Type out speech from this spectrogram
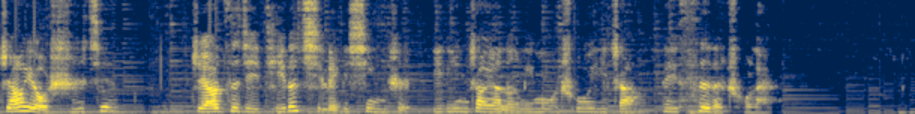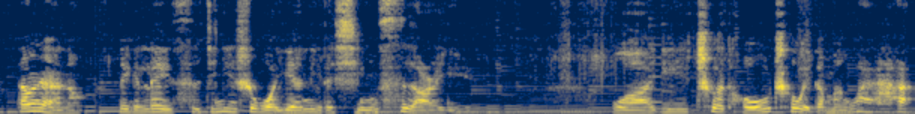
只要有时间，只要自己提得起那个兴致，一定照样能临摹出一张类似的出来。当然了，那个类似仅仅是我眼里的形似而已。我一彻头彻尾的门外汉，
